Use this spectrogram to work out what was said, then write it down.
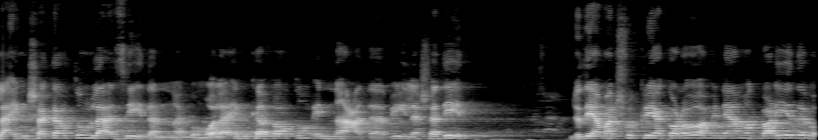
লা ইন শাকারতুম লা আযীদান্নাকুম ওয়া লা ইন কাফারতুম ইন্না আযাবি লাশাদীদ। যদি আমার শুক্রিয়া করো, আমি নিয়ামত বাড়িয়ে দেব।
